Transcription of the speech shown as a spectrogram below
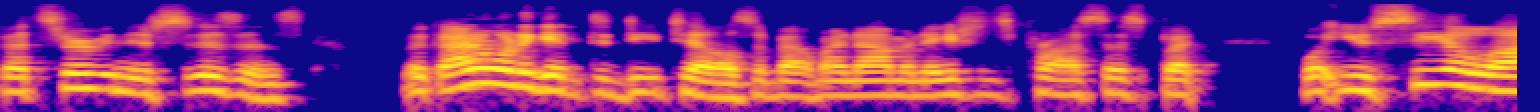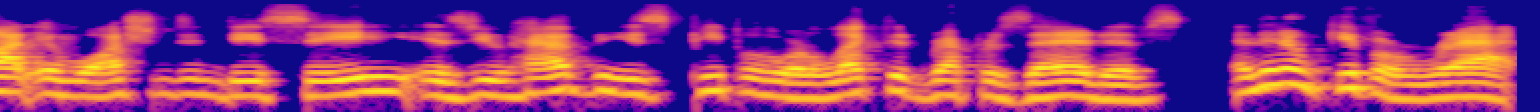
about serving their citizens. Look, I don't want to get into details about my nominations process, but what you see a lot in Washington D.C. is you have these people who are elected representatives, and they don't give a rat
